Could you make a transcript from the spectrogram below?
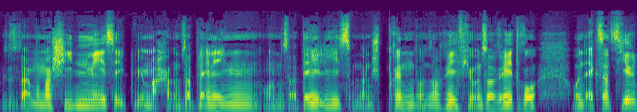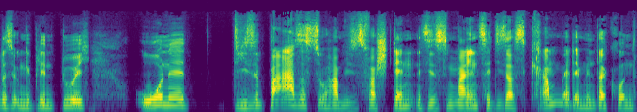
sagen wir maschinenmäßig, wir machen unser Planning, unser Dailies, unseren Sprint, unser Review, unser Retro und exerziere das irgendwie blind durch, ohne diese Basis zu haben, dieses Verständnis, dieses Mindset, dieser Scrum-Wert im Hintergrund,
